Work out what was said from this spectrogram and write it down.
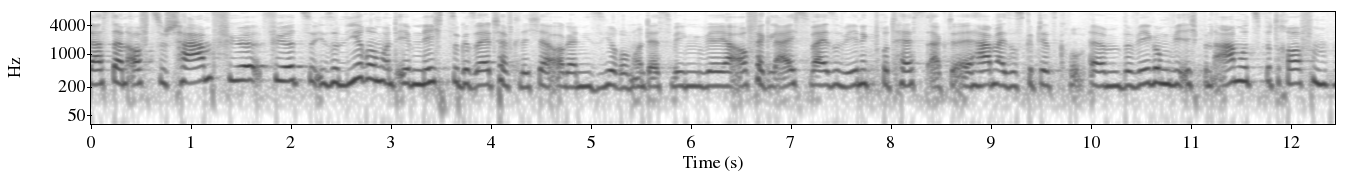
das dann oft zu Scham führt, führt, zu Isolierung und eben nicht zu gesellschaftlicher Organisierung und deswegen wir ja auch vergleichsweise wenig Protest aktuell haben. Also es gibt jetzt ähm, Bewegungen wie Ich bin armutsbetroffen,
